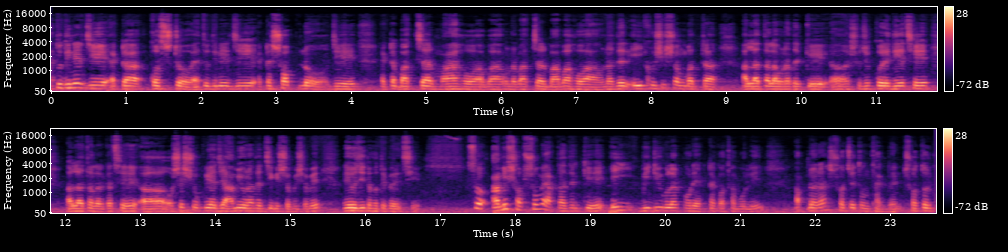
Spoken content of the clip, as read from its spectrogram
এতদিনের যে একটা কষ্ট, এতদিনের যে একটা স্বপ্ন, যে একটা বাচ্চার মা হওয়া বা ওনার বাচ্চার বাবা হওয়া, ওনাদের এই খুশির সংবাদটা আল্লাহ তালা ওনাদেরকে সুযোগ করে দিয়েছে। আল্লাহ তালার কাছে অশেষ শুক্রিয়া যে আমি ওনাদের চিকিৎসক হিসেবে নিয়োজিত হতে পেরেছি। সো আমি সবসময় আপনাদেরকে এই ভিডিওগুলোর পরে একটা কথা বলি। আপনারা সচেতন থাকবেন, সতর্ক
